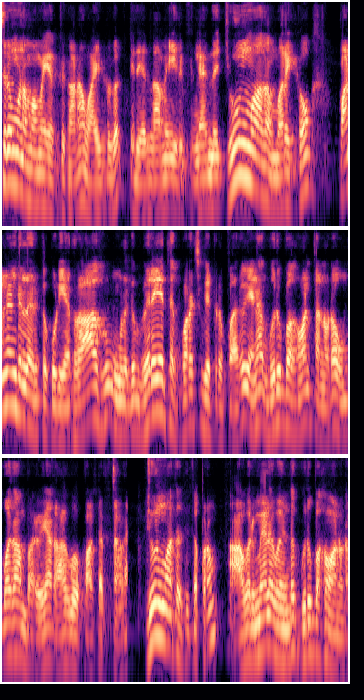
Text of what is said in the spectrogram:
திருமணம் அமையறதுக்கான வாய்ப்புகள் இது எல்லாமே இருக்குங்க. இந்த ஜூன் மாதம் வரைக்கும் பன்னெண்டுல இருக்கக்கூடிய ராகு உங்களுக்கு விரயத்தை குறைச்சிக்கிட்டு இருப்பாரு. ஏன்னா குரு பகவான் தன்னோட ஒன்பதாம் பார்வையா ராகுவை பார்க்கறதுனால. ஜூன் மாதத்துக்கு அப்புறம் அவர் மேல விழுந்த குரு பகவானோட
